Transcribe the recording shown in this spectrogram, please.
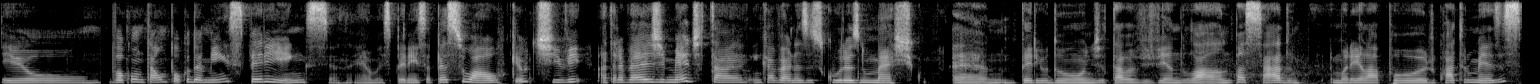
Eu vou contar um pouco da minha experiência. É uma experiência pessoal que eu tive através de meditar em cavernas escuras no México. É, no período onde eu estava vivendo lá ano passado, eu morei lá por quatro meses.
